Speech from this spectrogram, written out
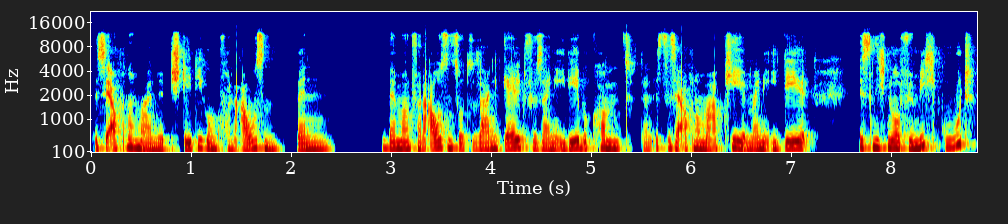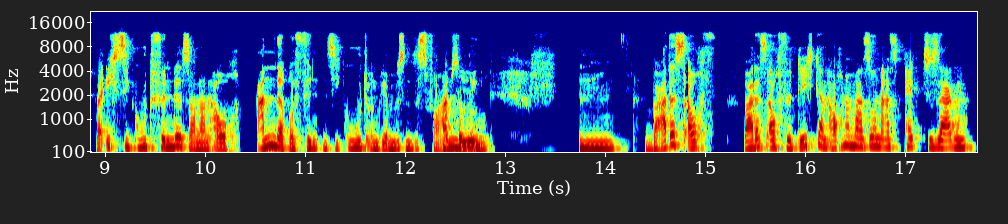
Ist ja auch nochmal eine Bestätigung von außen. Wenn, wenn man von außen sozusagen Geld für seine Idee bekommt, dann ist es ja auch nochmal, okay, meine Idee ist nicht nur für mich gut, weil ich sie gut finde, sondern auch andere finden sie gut und wir müssen das voranbringen. Absolut. Mm, war das auch, war das auch für dich dann auch nochmal so ein Aspekt zu sagen,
